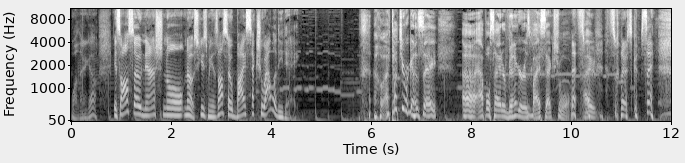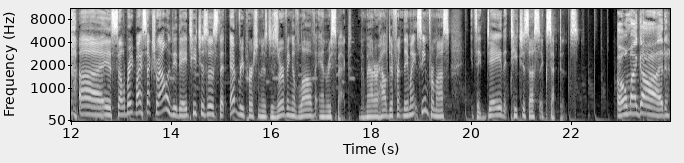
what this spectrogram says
Well, there you go. It's also National, no, excuse me, it's also Bisexuality Day. Oh, I thought you were going to say uh, apple cider vinegar is bisexual. That's I, what, that's what I was going to say. Uh, is Celebrate Bisexuality Day teaches us that every person is deserving of love and respect. No matter how different they might seem from us, it's a day that teaches us acceptance. oh my God.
